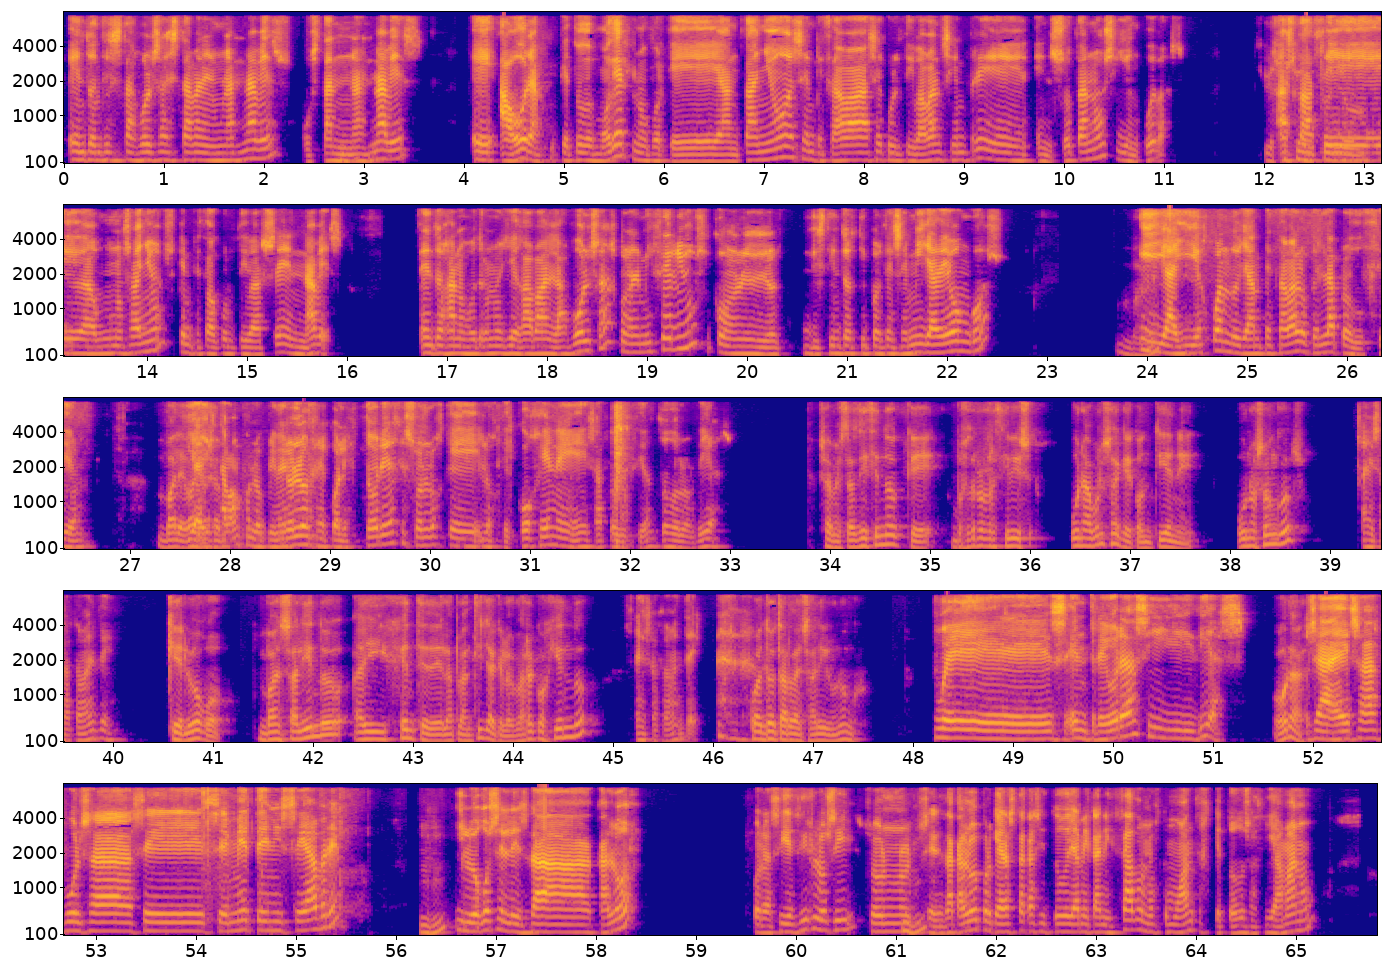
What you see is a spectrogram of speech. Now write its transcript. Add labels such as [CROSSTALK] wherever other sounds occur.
Entonces estas bolsas estaban en unas naves, o están en unas naves, eh, ahora que todo es moderno, porque antaño se empezaba, se cultivaban siempre en, en sótanos y en cuevas. Hasta yo. hace algunos años que empezó a cultivarse en naves. Entonces a nosotros nos llegaban las bolsas con el micelius y con los distintos tipos de semilla de hongos Vale, y ahí es cuando ya empezaba lo que es la producción. vale, Y vale. ahí O sea, estaban pues lo primero los recolectores que son los que los que cogen esa producción todos los días. o sea, me estás diciendo que vosotros recibís una bolsa que contiene unos hongos Exactamente. que luego van saliendo, hay gente de la plantilla que los va recogiendo. Exactamente. ¿Cuánto tarda en salir un hongo? Pues entre horas y días. O ¿Horas? sea, esas bolsas se, se meten y se abren y luego se les da calor, por así decirlo, sí. Son. Se les da calor porque ahora está casi todo ya mecanizado, no es como antes que todo se hacía a mano.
